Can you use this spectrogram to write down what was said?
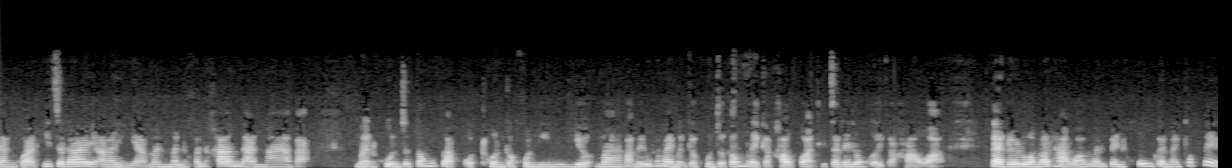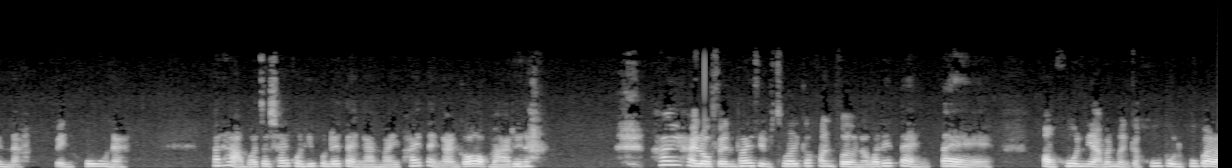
กัน กว่าที่จะได้อะไรอย่างเงี้ย มันมันค่อนข้างนานมากอะเหมือนคุณจะต้องแบบอดทนกับคนนี้เยอะมากอะไม่รู้ทำไมเหมือนกับคุณจะต้องเหนื่อยกับเขาก่อนที่จะได้ลงเอยกับเขาอะ แต่โดยรวมแล้วถามว่ามันเป็นคู่กันไหมก็เป็นนะ เป็นคู่นะ ถ้าถามว่าจะใช่คนที่คุณได้แต่งงานไหมไพ่แต่งงานก็ออกมาด้วยนะไพ่ไฮโลเฟนไพ่สิบถ้วยก็คอนเฟิร์มนะว่าได้แต่งแต่ของคุณเนี่ยมันเหมือนกับคู่บุญคู่บาร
